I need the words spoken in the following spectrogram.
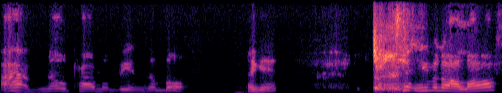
I have no problem beating them both. Again, even though I lost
